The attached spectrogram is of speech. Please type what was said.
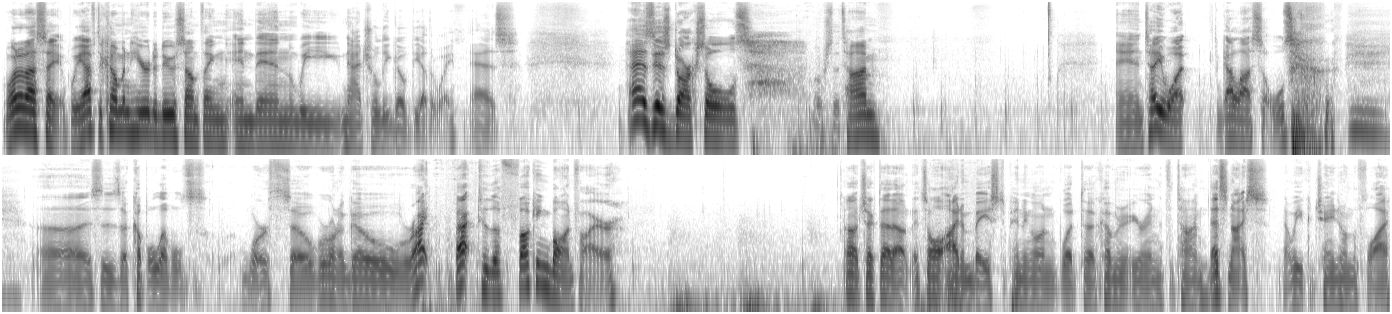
What did I say? We have to come in here to do something, and then we naturally go the other way, as as is Dark Souls most of the time. And tell you what, got a lot of souls. uh, this is a couple levels worth, so we're gonna go right back to the fucking bonfire. Oh, check that out. It's all item based, depending on what uh, covenant you're in at the time. That's nice. That way you can change on the fly.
